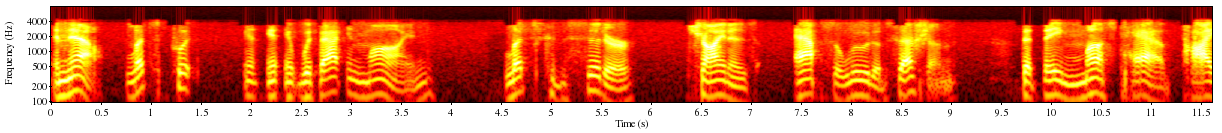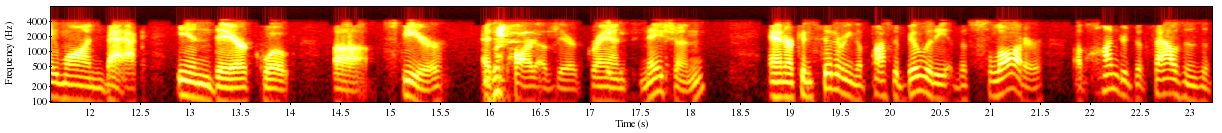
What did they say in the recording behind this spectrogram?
And now, let's put in, in, in, with that in mind, let's consider China's absolute obsession that they must have Taiwan back in their quote uh, sphere as part of their grand nation, and are considering the possibility of the slaughter of hundreds of thousands of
